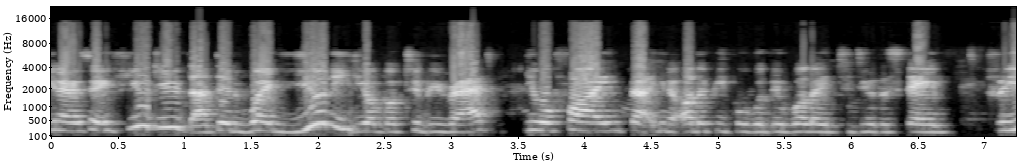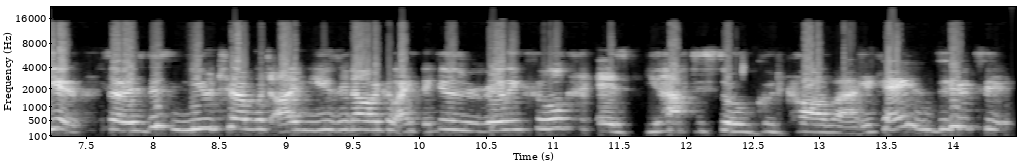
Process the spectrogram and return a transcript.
You know, so if you do that, then when you need your book to be read, you will find that you know other people would be willing to do the same for you. So is this new term which I'm using now because I think it is really cool is you have to sow good karma, okay? Do to,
